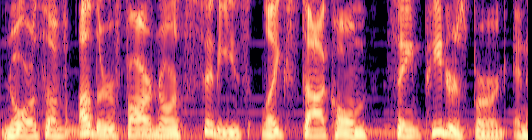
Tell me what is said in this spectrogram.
north of other far north cities like Stockholm, St. Petersburg, and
